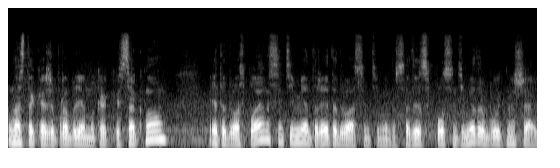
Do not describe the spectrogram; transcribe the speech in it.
У нас такая же проблема, как и с окном. Это 2,5 см, это 2 см. Соответственно, пол сантиметра будет мешать.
